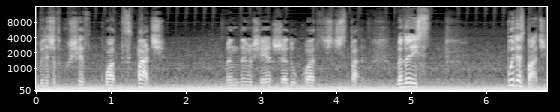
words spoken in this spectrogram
i będę szedł się kładł spać. Będę się szedł kłaść spać. Będę iść... Pójdę spać.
